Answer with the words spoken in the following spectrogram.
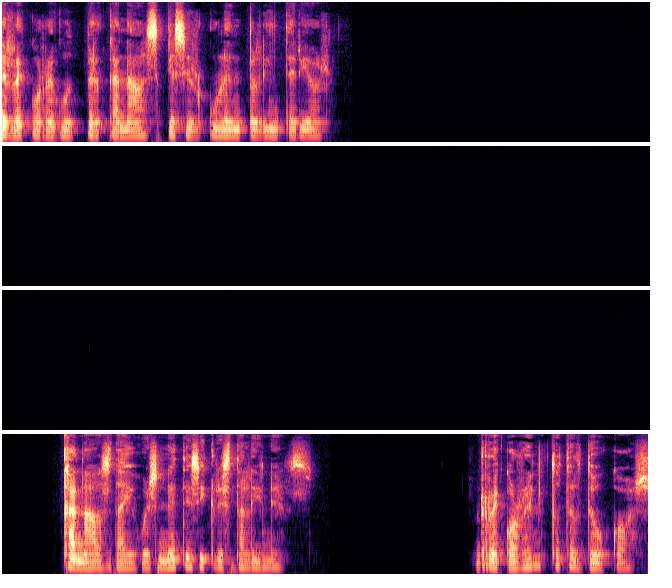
és recorregut per canals que circulen per l'interior. canals d'aigües netes i cristal·lines, recorrent tot el teu cos.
